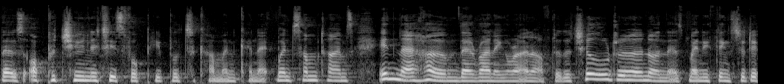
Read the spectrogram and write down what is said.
those opportunities for people to come and connect when sometimes in their home they're running around after the children and there's many things to do.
